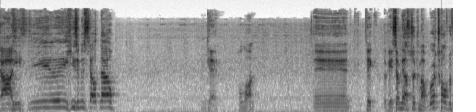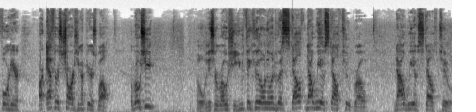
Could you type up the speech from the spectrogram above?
Ah, he's, he's in his stealth now. Okay, hold on. And take, okay, somebody else took him out. We're 12 to 4 here. Our Ether is charging up here as well. Orochi. Oh, this Orochi. You think you're the only one who has stealth? Now we have stealth too, bro. Now we have stealth too.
